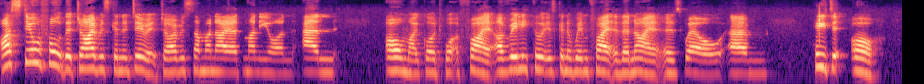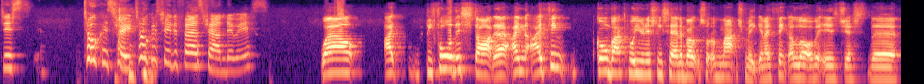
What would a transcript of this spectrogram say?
I still thought that Jai was going to do it. Jai was someone I had money on. And oh my God, what a fight. I really thought he was going to win fight of the night as well. Um, he did, oh, just talk us through, talk us through the first round, Lewis. Well, I before this started, I I think going back to what you initially said about sort of matchmaking, I think a lot of it is just the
